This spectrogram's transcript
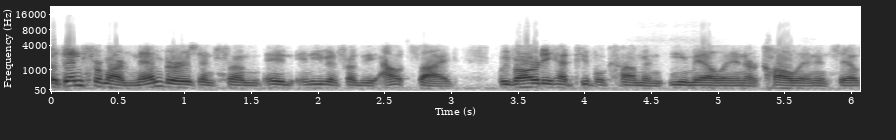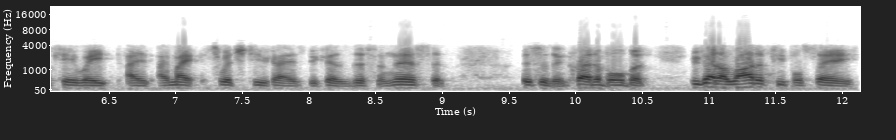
But then from our members and from and, and even from the outside, we've already had people come and email in or call in and say, okay, wait, I, I might switch to you guys because this and this and this is incredible. But we've had a lot of people say,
